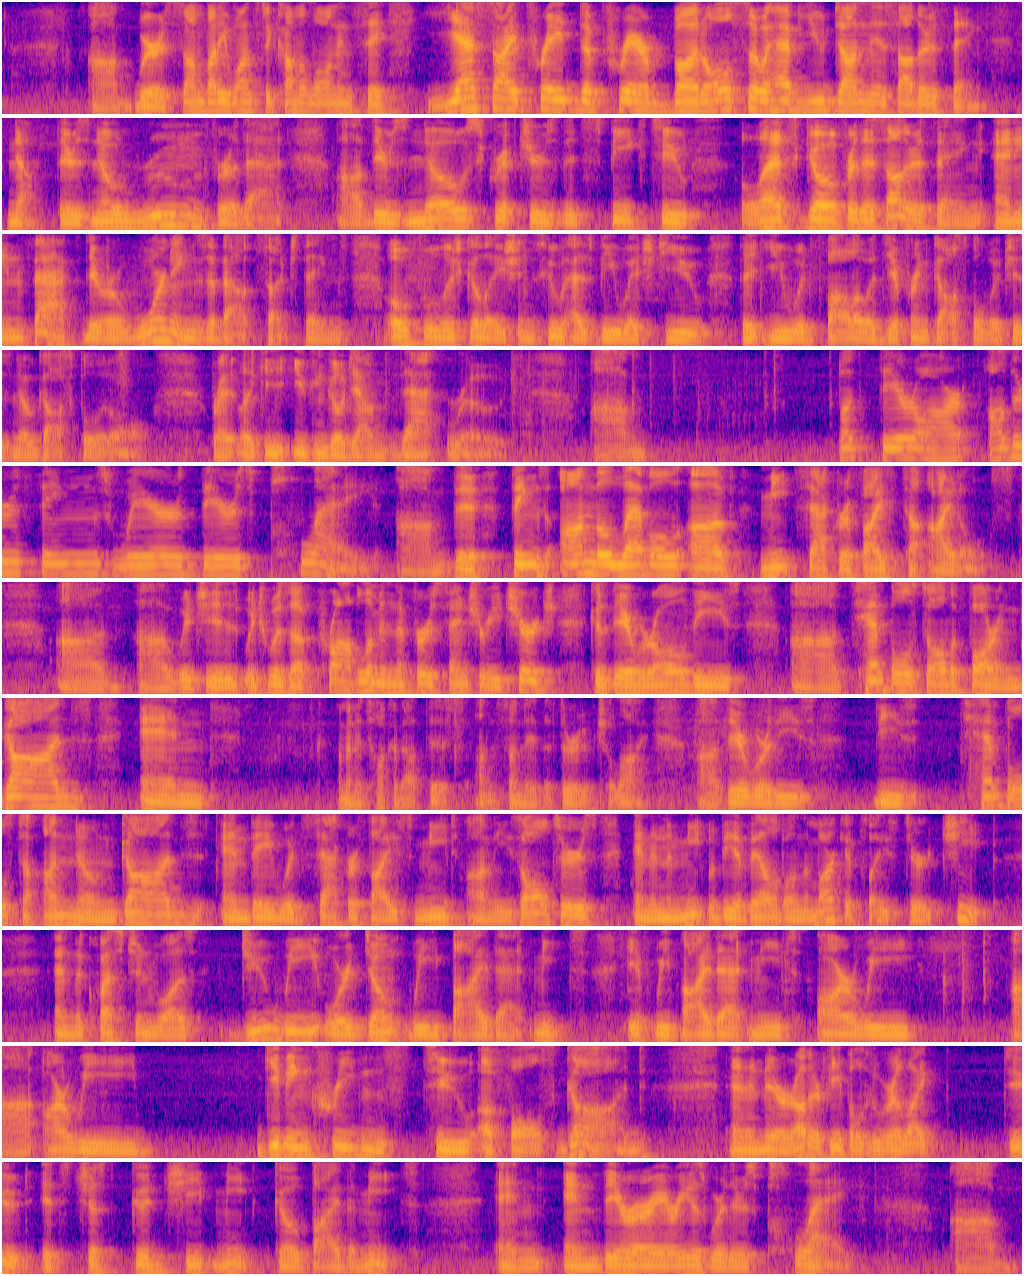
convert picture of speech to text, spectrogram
Um, where somebody wants to come along and say, Yes, I prayed the prayer, but also have you done this other thing? No, there's no room for that. Uh, there's no scriptures that speak to, let's go for this other thing. And in fact, there are warnings about such things. O foolish Galatians, who has bewitched you that you would follow a different gospel, which is no gospel at all? Right? Like you, you can go down that road. Um, but there are other things where there's play. Um, the things on the level of meat sacrifice to idols, uh, uh, which is which was a problem in the first century church because there were all these uh, temples to all the foreign gods, and I'm going to talk about this on Sunday, the third of July. Uh, there were these these temples to unknown gods, and they would sacrifice meat on these altars, and then the meat would be available in the marketplace dirt cheap. And the question was, do we or don't we buy that meat? If we buy that meat, are we uh, are we giving credence to a false god? And then there are other people who are like, dude, it's just good cheap meat. Go buy the meat. And and there are areas where there's play. Um,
